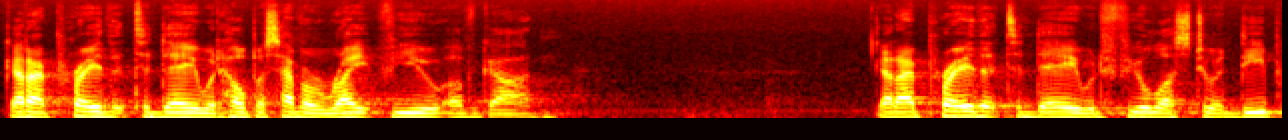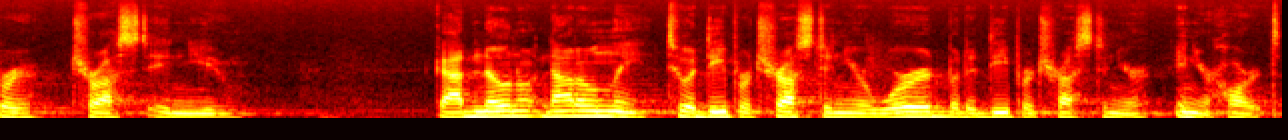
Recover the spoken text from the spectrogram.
God, I pray that today would help us have a right view of God. God, I pray that today would fuel us to a deeper trust in you. God, no, not only to a deeper trust in your word, but a deeper trust in your, in your heart.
